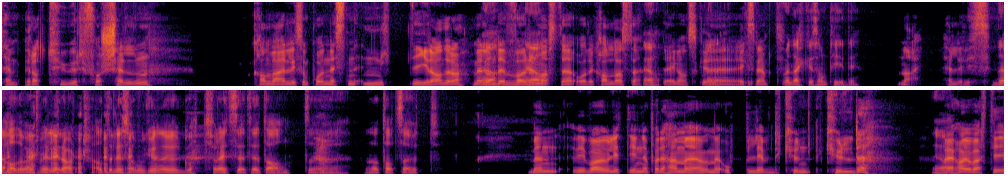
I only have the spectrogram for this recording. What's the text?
temperaturforskjellen kan være liksom på nesten 90 grader, da, mellom Ja, det varmeste og det kaldeste. Ja. Det er ganske Men- ekstremt. Men det er ikke samtidig. Nei, heldigvis. Det hadde vært veldig rart. At det liksom kunne gått fra et sted til et annet. eh, Det hadde tatt seg ut. Men vi var jo litt inne på det her med, med opplevd kulde. Ja. Jeg har jo vært i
